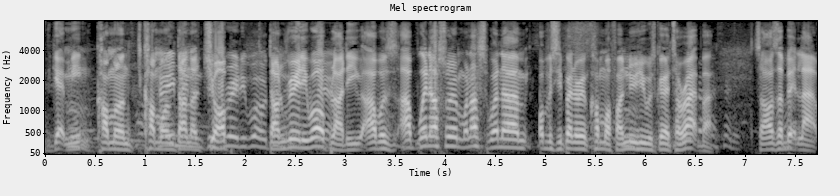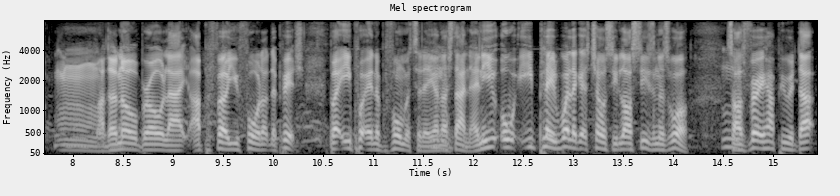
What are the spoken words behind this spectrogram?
You get me? Come on, come on, done a job, really well, done really well, Yeah. bloody. I was I, when I saw him, when I when um obviously Bellerin come off, I knew he was going to right back. So I was a bit like, mm, I don't know, bro. Like I prefer you forward at the pitch, but he put in a performance today. You understand? And he oh, he played well against Chelsea last season as well. So I was very happy with that.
